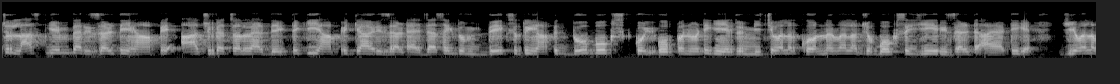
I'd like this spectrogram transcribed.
जो लास्ट गेम का रिज़ल्ट है, यहाँ पे आ चुका चलो यार देखते कि यहाँ पे क्या रिज़ल्ट है। जैसा कि तुम देख सकते हो, यहाँ पे दो बॉक्स कोई ओपन हो ठीक है? जो नीचे वाला कॉर्नर वाला जो बॉक्स है, ये रिज़ल्ट आया, ठीक है? ये वाला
